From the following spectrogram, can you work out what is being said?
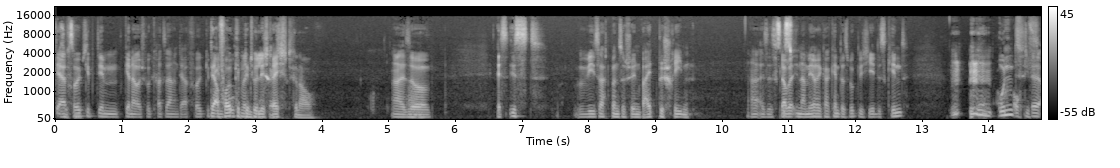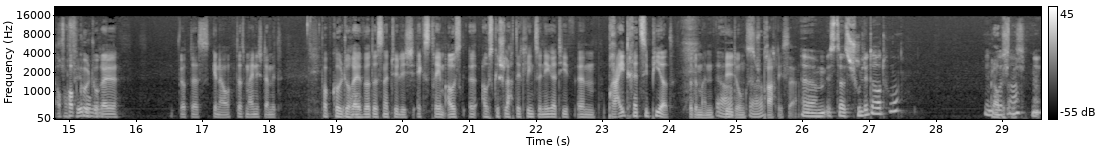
der Erfolg gibt dem, genau, ich würde gerade sagen, der Erfolg gibt der Erfolg dem Buch gibt natürlich Buch recht, recht. Genau. Also ja. es ist, wie sagt man so schön, weit beschrieben. Ja, also ich glaube, in Amerika kennt das wirklich jedes Kind. Und auch, äh, auch popkulturell wird das, genau, das meine ich damit. Popkulturell ja. wird es natürlich extrem aus, äh, ausgeschlachtet, klingt so negativ, ähm, breit rezipiert, würde man ja, bildungssprachlich ja. sagen. Ähm, ist das Schulliteratur in den USA? Ich nicht. Nee.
